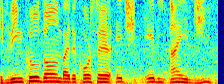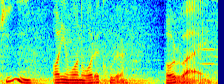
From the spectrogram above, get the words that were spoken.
It's being cooled down by the Corsair H80i GT all-in-one water cooler. Alright.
